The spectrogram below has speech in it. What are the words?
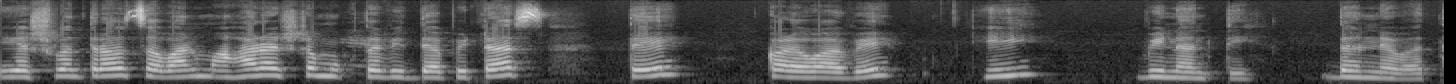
यशवंतराव चव्हाण महाराष्ट्र मुक्त विद्यापीठास ते कळवावे ही विनंती. धन्यवाद.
